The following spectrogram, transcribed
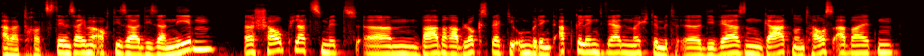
Aber trotzdem, sag ich mal, auch dieser, dieser Nebenschauplatz mit ähm, Barbara Blocksberg, die unbedingt abgelenkt werden möchte mit äh, diversen Garten- und Hausarbeiten.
